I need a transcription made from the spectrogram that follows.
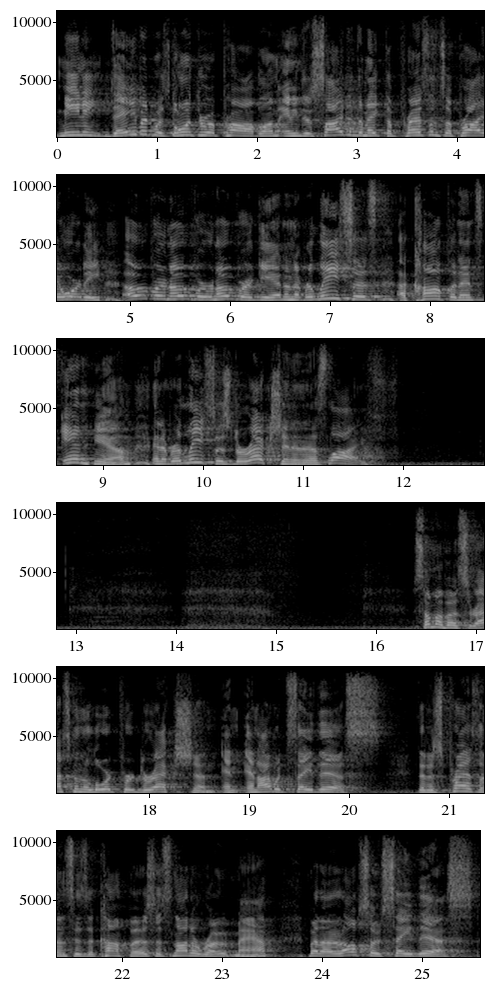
Meaning, David was going through a problem, and he decided to make the presence a priority over and over and over again, and it releases a confidence in him, and it releases direction in his life. Some of us are asking the Lord for direction. And, and I would say this that his presence is a compass, it's not a road map. But I would also say this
